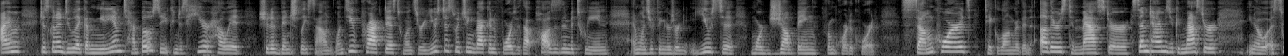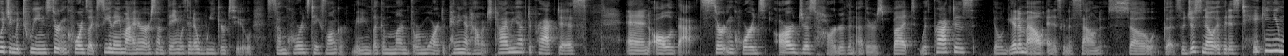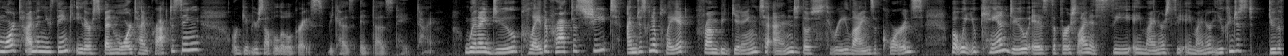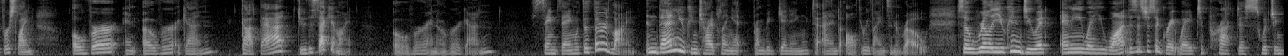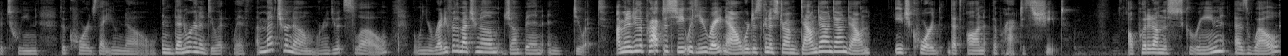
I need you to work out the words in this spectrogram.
I'm just gonna do like a medium tempo so you can just hear how it should eventually sound once you've practiced, once you're used to switching back and forth without pauses in between, and once your fingers are used to more jumping from chord to chord. Some chords take longer than others to master. Sometimes you can master, you know, a switching between certain chords like C and A minor or something within a week or two. Some chords takes longer, maybe like a month or more, depending on how much time you have to practice and all of that. Certain chords are just harder than others, but with practice, you'll get them out and it's gonna sound so good. So just know if it is taking you more time than you think, either spend more time practicing or give yourself a little grace because it does take time. When I do play the practice sheet, I'm just gonna play it from beginning to end, those three lines of chords. But what you can do is the first line is C, A minor, C, A minor. You can just do the first line over and over again. Got that? Do the second line over and over again. Same thing with the third line. And then you can try playing it from beginning to end, all three lines in a row. So, really, you can do it any way you want. This is just a great way to practice switching between the chords that you know. And then we're gonna do it with a metronome. We're gonna do it slow, but when you're ready for the metronome, jump in and do it. I'm gonna do the practice sheet with you right now. We're just gonna strum down, down, down, down each chord that's on the practice sheet. I'll put it on the screen as well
